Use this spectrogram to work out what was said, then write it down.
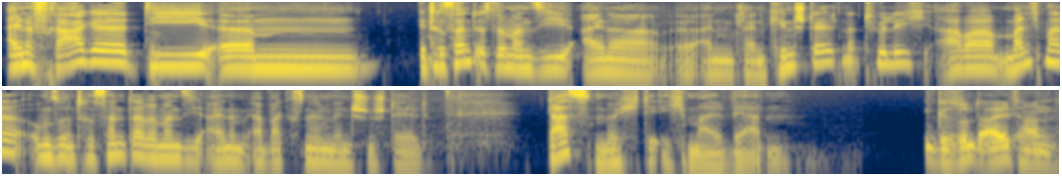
Eine Frage, die ähm, interessant ist, wenn man sie einer, äh, einem kleinen Kind stellt, natürlich, aber manchmal umso interessanter, wenn man sie einem erwachsenen Menschen stellt. Das möchte ich mal werden. Gesund altern,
